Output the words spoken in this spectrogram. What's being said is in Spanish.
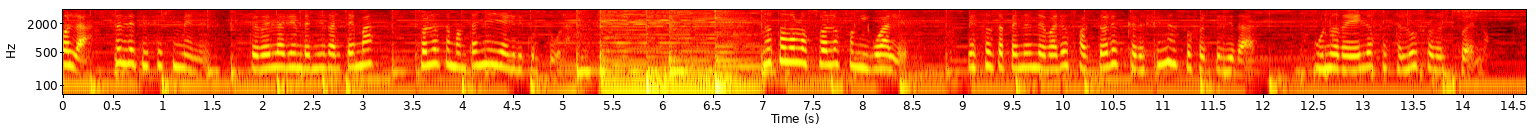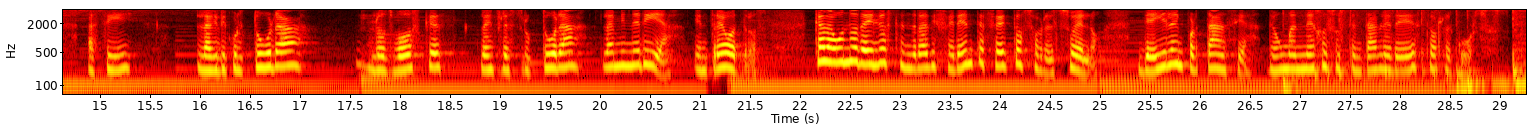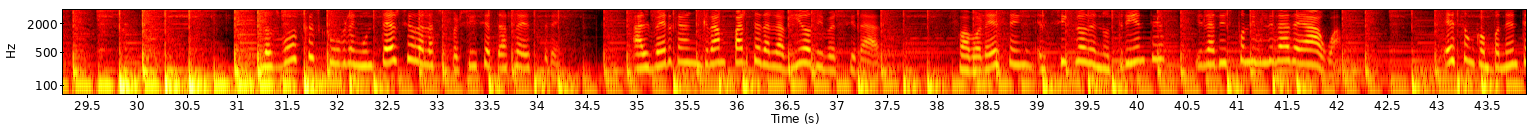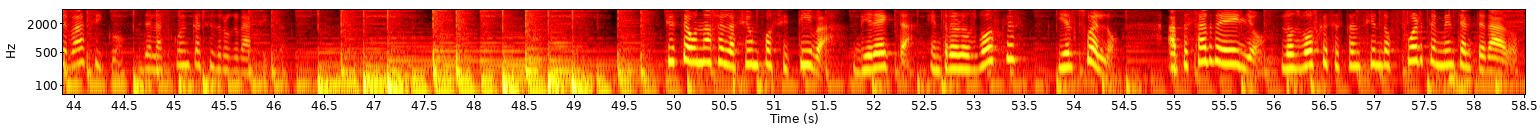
Hola, soy Leticia Jiménez. Te doy la bienvenida al tema Suelos de montaña y agricultura. No todos los suelos son iguales. Estos dependen de varios factores que definen su fertilidad. Uno de ellos es el uso del suelo. Así, la agricultura, los bosques, la infraestructura, la minería, entre otros. Cada uno de ellos tendrá diferente efecto sobre el suelo, de ahí la importancia de un manejo sustentable de estos recursos. Los bosques cubren un tercio de la superficie terrestre, albergan gran parte de la biodiversidad, favorecen el ciclo de nutrientes y la disponibilidad de agua. Es un componente básico de las cuencas hidrográficas. Existe una relación positiva, directa, entre los bosques y el suelo. A pesar de ello, los bosques están siendo fuertemente alterados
